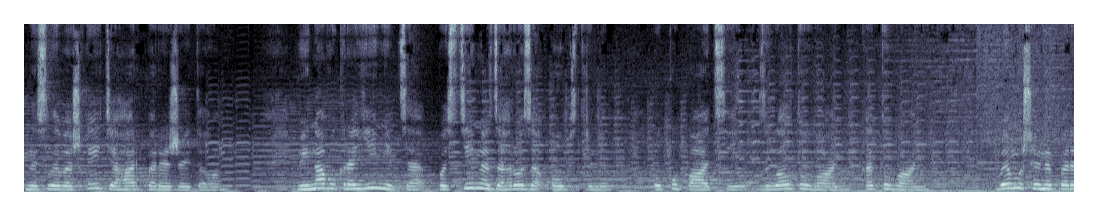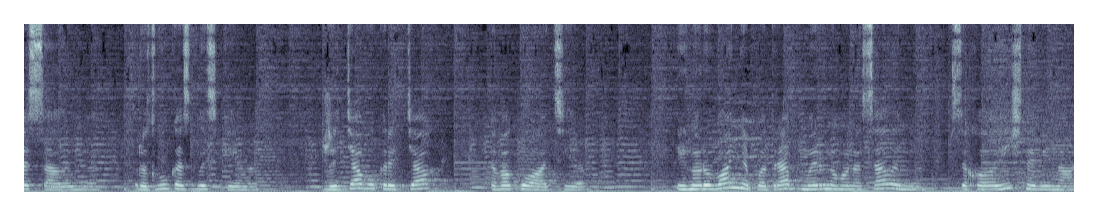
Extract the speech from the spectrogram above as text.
несли важкий тягар пережитого. Війна в Україні це постійна загроза обстрілів, окупації, зґвалтувань, катувань, вимушене переселення, розлука з близькими, життя в укриттях, евакуація, ігнорування потреб мирного населення, психологічна війна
